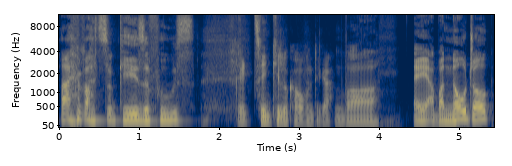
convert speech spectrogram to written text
Einfach so Käsefuß. Direkt 10 Kilo kaufen, Digga. Boah. Ey, aber no joke.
